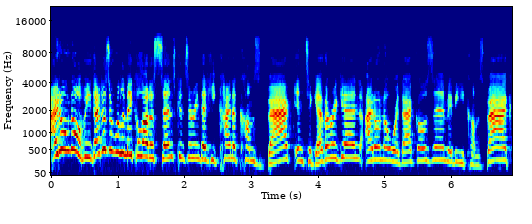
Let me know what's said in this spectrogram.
i don't know. I mean that doesn't really make a lot of sense considering that he kind of comes back and together again. I don't know where that goes in. Maybe he comes back.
